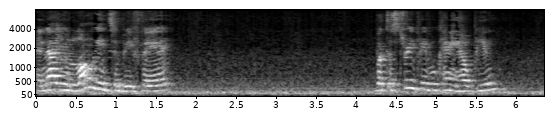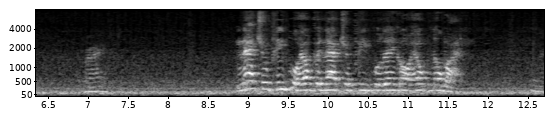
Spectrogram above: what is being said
And now you're longing to be fed, but the street people can't help you. Right. Natural people helping natural people, they ain't going to help nobody. No.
